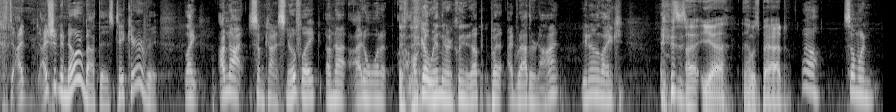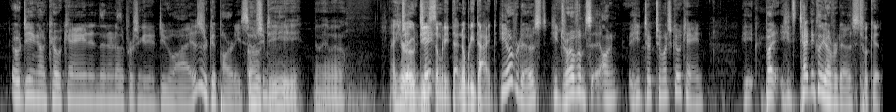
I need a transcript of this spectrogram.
I I shouldn't have known about this. Take care of it. Like, I'm not some kind of snowflake. I'm not. I don't want to. I'll go in there and clean it up, but I'd rather not. You know, like, Uh, yeah, that was bad. well, someone ODing on cocaine and then another person getting a DUI. This is a good party. So she OD. No, no, no. I hear J- OD. J- somebody died. Nobody died. he overdosed. He drove him on. He took too much cocaine. He, but he's technically overdosed. Took it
